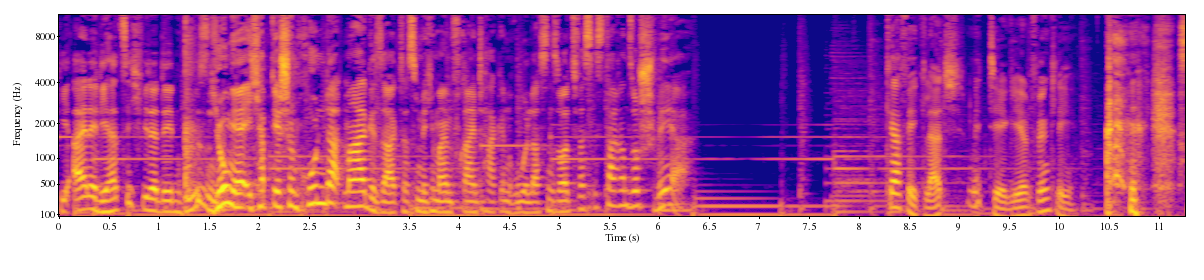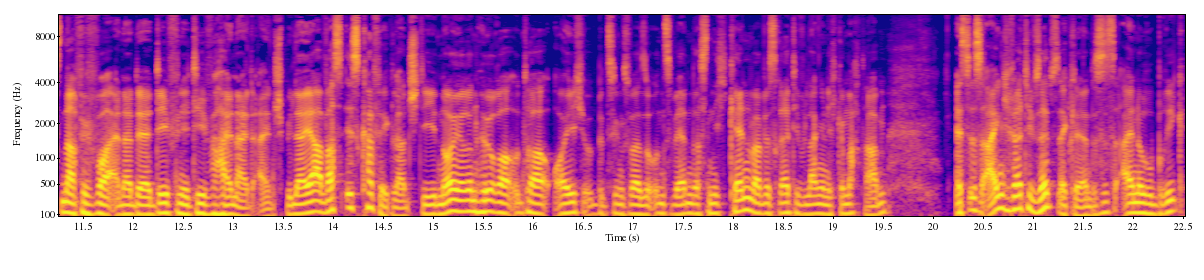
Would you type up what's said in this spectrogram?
Die eine, die hat sich wieder den Busen. Junge, ich hab dir schon hundertmal gesagt, dass du mich in meinem freien Tag in Ruhe lassen sollst. Was ist daran so schwer? Kaffeeklatsch mit Tegli und Fünkli. ist nach wie vor einer der definitive Highlight-Einspieler. Ja, was ist Kaffeeklatsch? Die neueren Hörer unter euch bzw. uns werden das nicht kennen, weil wir es relativ lange nicht gemacht haben. Es ist eigentlich relativ selbsterklärend. Es ist eine Rubrik,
